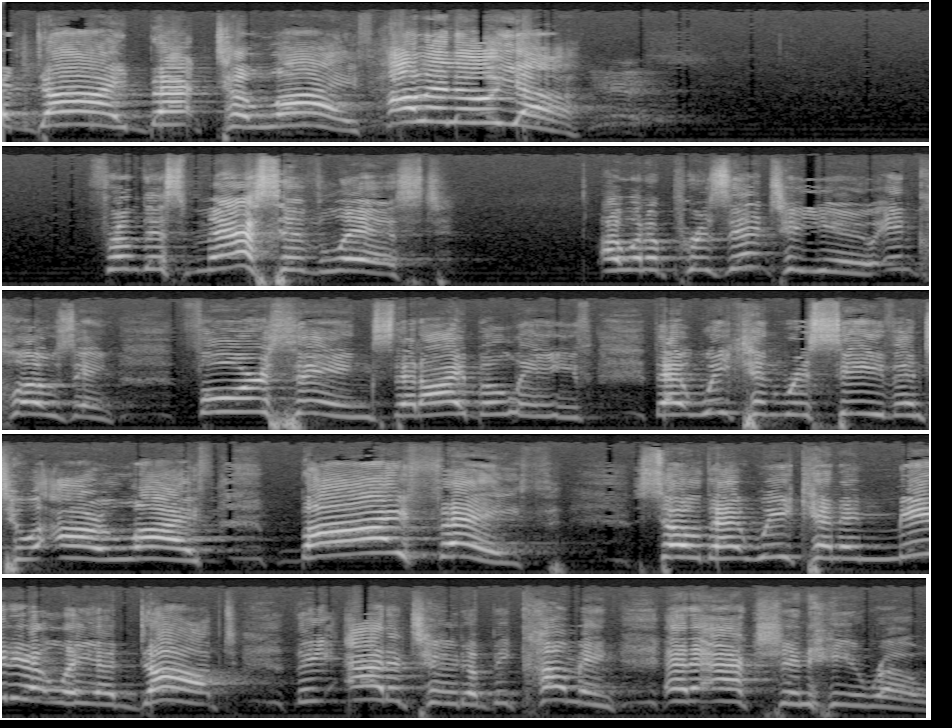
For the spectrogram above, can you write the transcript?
had died back to life. Hallelujah. From this massive list, I want to present to you in closing four things that I believe that we can receive into our life by faith so that we can immediately adopt the attitude of becoming an action hero.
